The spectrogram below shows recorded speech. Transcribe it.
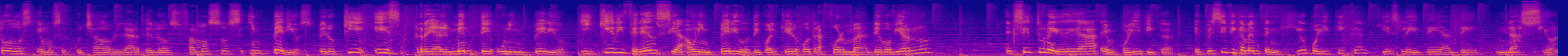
Todos hemos escuchado hablar de los famosos imperios, pero ¿qué es realmente un imperio? ¿Y qué diferencia a un imperio de cualquier otra forma de gobierno? Existe una idea en política, específicamente en geopolítica, que es la idea de nación.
